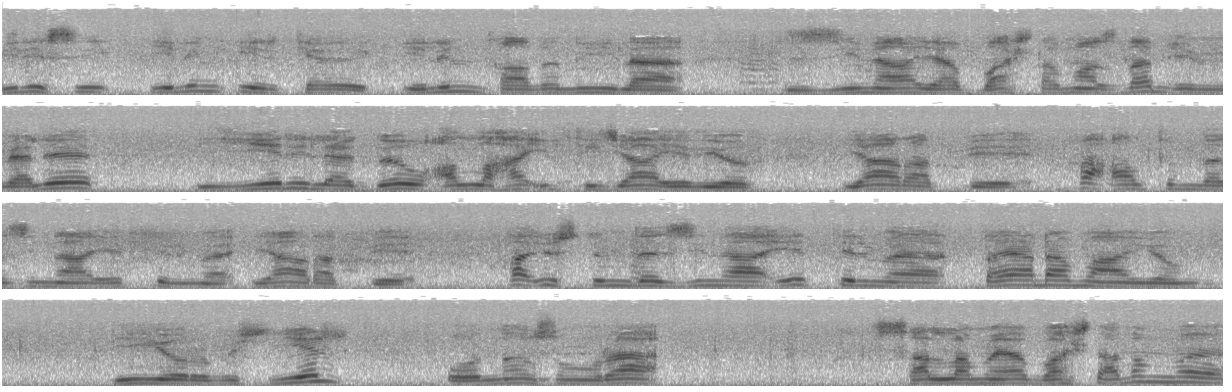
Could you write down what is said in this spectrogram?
Birisi ilin erkeği, ilin kadınıyla zinaya başlamazdan evveli yer ile göv Allah'a iltica ediyor. Ya Rabbi ha altımda zina ettirme ya Rabbi ha üstümde zina ettirme dayanamıyorum diyormuş yer. Ondan sonra sallamaya başladım mı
